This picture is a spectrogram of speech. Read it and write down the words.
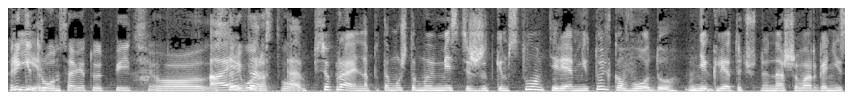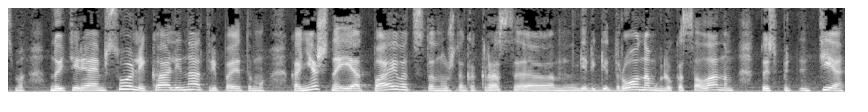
Регидрон И... советуют пить, э, а солевой это, раствор. Э, Все правильно, потому что мы вместе с жидким стулом теряем не только воду, внеклеточную нашего организма, но и теряем соли, калий, натрий. Поэтому, конечно, и отпаиваться-то нужно как раз гелигидроном, глюкосоланом, то есть те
